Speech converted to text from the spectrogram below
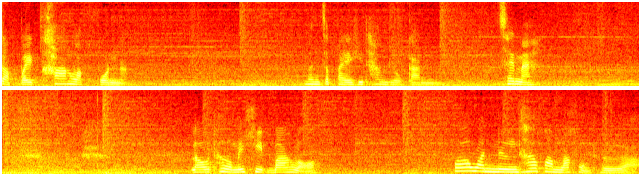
จับไว้ข้างละคนอะ มันจะไปทิศทางเดียวกัน ใช่ไหมแล้วเธอไม่คิดบ้างเหรอ ว่าวันหนึ่งถ้าความรักของเธออะ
